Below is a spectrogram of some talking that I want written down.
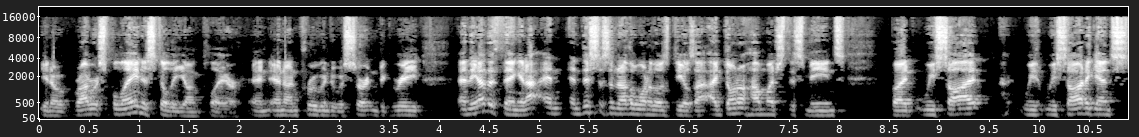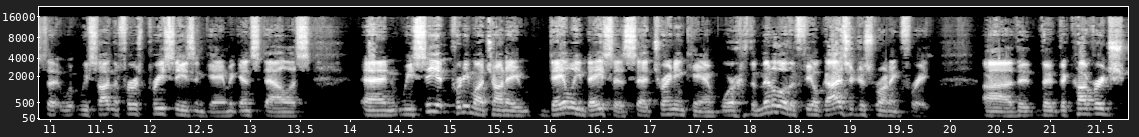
you know, Robert Spillane is still a young player and, and unproven to a certain degree. And the other thing, and I, and, and this is another one of those deals. I, I don't know how much this means, but we saw it. We, we saw it against. Uh, we saw it in the first preseason game against Dallas. And we see it pretty much on a daily basis at training camp, where the middle of the field guys are just running free. Uh, the, the the coverage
